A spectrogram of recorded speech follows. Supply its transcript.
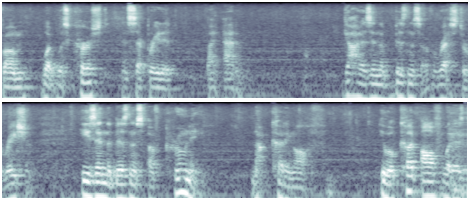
from what was cursed and separated by Adam. God is in the business of restoration. He's in the business of pruning, not cutting off. He will cut off what is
